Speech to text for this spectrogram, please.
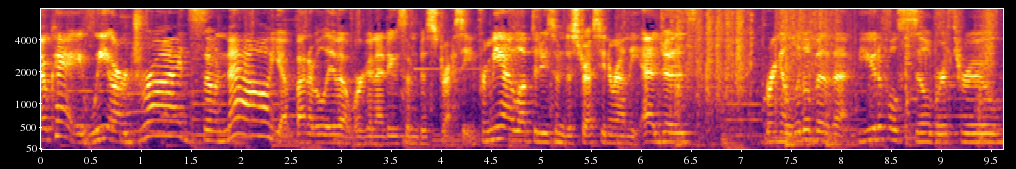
Okay, we are dried, so now you better believe it, we're gonna do some distressing. For me, I love to do some distressing around the edges, bring a little bit of that beautiful silver through.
